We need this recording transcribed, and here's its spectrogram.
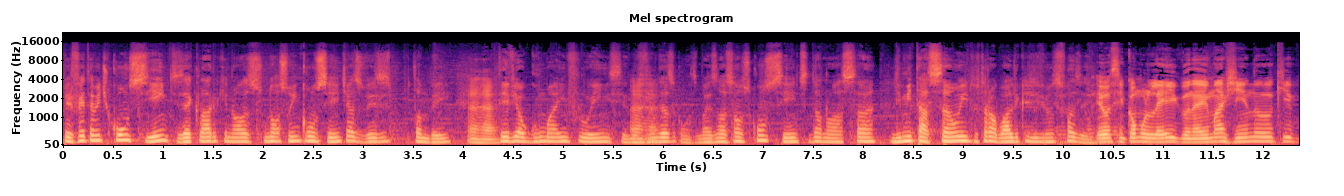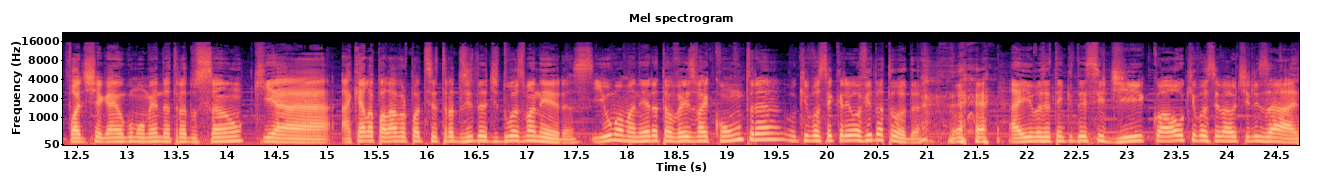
perfeitamente conscientes. É claro que nós, nosso inconsciente às vezes também Aham. teve alguma influência no Aham. fim das contas, mas nós somos conscientes da nossa limitação e do trabalho que devíamos fazer. Eu, assim, como leigo, né, eu imagino que pode chegar em algum momento da tradução que a, aquela palavra pode ser traduzida de duas maneiras. E uma maneira talvez vai contra o que você criou a vida toda. Aí você tem que decidir qual que você vai utilizar.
